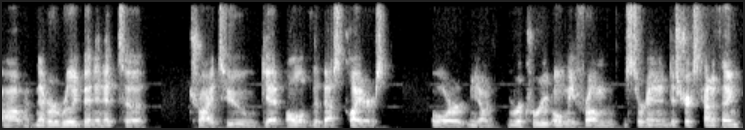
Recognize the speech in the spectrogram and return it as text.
Um, I've never really been in it to try to get all of the best players or you know recruit only from certain districts kind of thing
